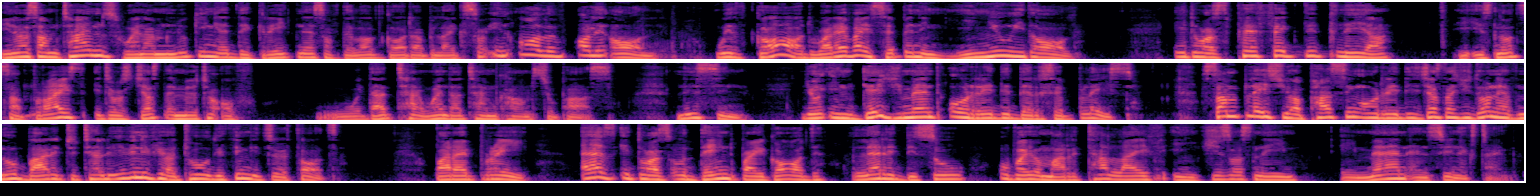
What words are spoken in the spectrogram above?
You know, sometimes when I'm looking at the greatness of the Lord God, I'll be like, so in all of all in all, with God, whatever is happening, He knew it all. It was perfectly clear. He is not surprised. It was just a matter of that time when that time comes to pass. Listen, your engagement already there is a place. Some place you are passing already, just that you don't have nobody to tell you. Even if you are told, you think it's your thoughts. But I pray, as it was ordained by God, let it be so over your marital life in Jesus' name. Amen and see you next time.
